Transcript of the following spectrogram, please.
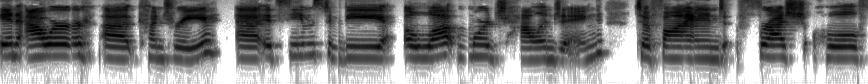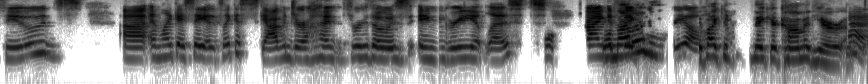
In our uh, country uh, it seems to be a lot more challenging to find fresh whole foods. Uh, and like i say it's like a scavenger hunt through those ingredient lists trying well, to not only, if i could make a comment here yeah.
